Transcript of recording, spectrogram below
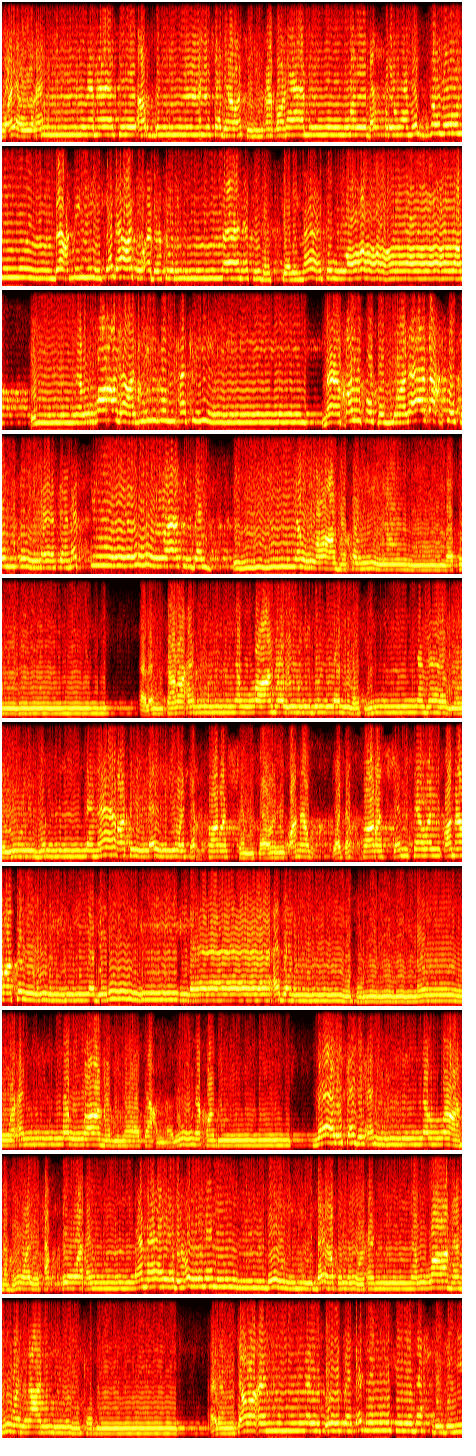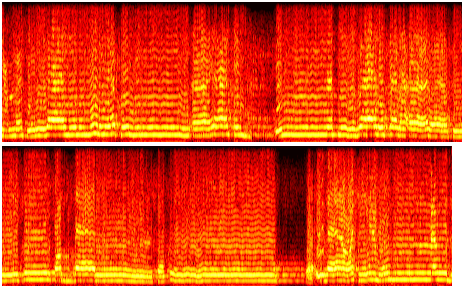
ولو أن ما في الأرض من شجرة أقلام والبحر يمده من بعده سبعة أبحر ما نفدت كلمات الله. إن الله عزيز حكيم ما خلقكم ولا بعثكم إلا كنفس واحدة إن الله خير بصير ألم تر أن الله يولد الليل في في الليل وسخر الشمس والقمر وسخر الشمس والقمر كل يجري إلى أجل مسمى وأن الله بما تعملون خبير. ذلك بأن الله هو الحق وأن ما يدعون من دونه الباطل وأن الله هو العلي الكبير ألم تر أن الفلك تجري في البحر بنعمة الله لنريكم من آياته إن في ذلك لآيات لكل صبار شكور وإذا غشيهم موج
